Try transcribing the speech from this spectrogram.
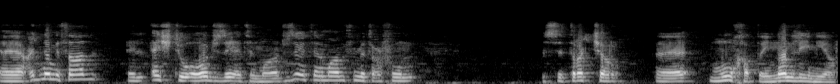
عندنا مثال ال H2O جزيئة الماء. جزيئة الماء مثل ما تعرفون ال structure مو خطي non linear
